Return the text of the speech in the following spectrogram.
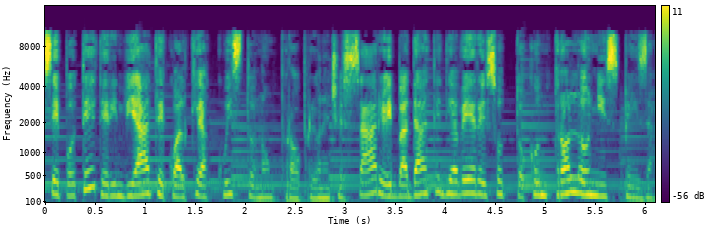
se potete rinviate qualche acquisto non proprio necessario e badate di avere sotto controllo ogni spesa.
